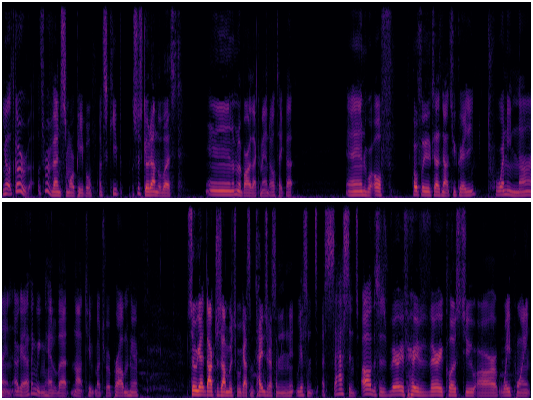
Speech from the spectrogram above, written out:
You know, let's go. Let's revenge some more people. Let's keep. Let's just go down the list. And I'm gonna borrow that command. I'll take that. And we're off. Hopefully this guy's not too crazy. 29. Okay, I think we can handle that. Not too much of a problem here. So we got Dr. Zombies, we got some Titans, we got some we got some assassins. Oh, this is very, very, very close to our waypoint,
